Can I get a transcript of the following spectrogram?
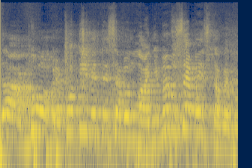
Так, добре, подивитися в онлайні. Ми все виставимо.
